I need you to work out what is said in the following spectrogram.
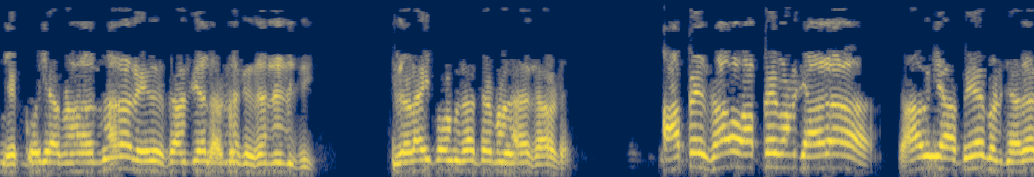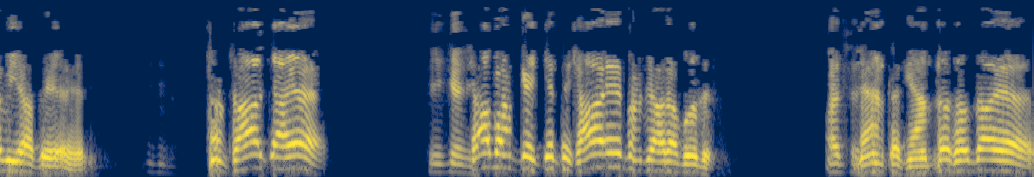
ਇੱਕੋ ਜਿਹਾ ਬਣਾ ਨਾ ਰੇਗਿਸਤਾਨ ਜਿਹਾ ਲੜਨਾ ਕਿਸੇ ਨੇ ਨਹੀਂ ਸੀ। ਲੜਾਈ ਪਾਉਣ ਖਾਤਰ ਬਣਾਇਆ ਸਾਡ ਆਪੇ ਸਾਹ ਆਪੇ ਬਣਜਾਰਾ ਸਾਹ ਵੀ ਆਪੇ ਹੈ ਬਣਜਾਰਾ ਵੀ ਆਪੇ ਹੈ। ਸੰਸਾਰ ਚ ਆਇਆ। ਠੀਕ ਹੈ ਜੀ। ਸ਼ਾਹ ਬਣ ਕੇ ਚਿੱਤ ਸ਼ਾਹ ਇਹ ਬਣਜਾਰਾ ਬੁੱਧ। ਅੱਛਾ ਜੀ। ਲੈਣ ਤਾਂ ਗਿਆਨ ਦਾ ਸੌਦਾ ਹੈ।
